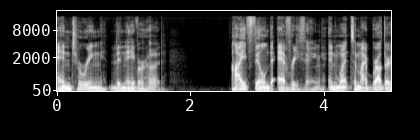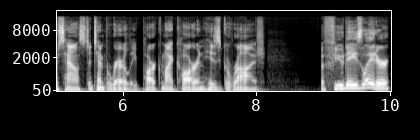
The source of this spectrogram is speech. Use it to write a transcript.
entering the neighborhood. I filmed everything and went to my brother's house to temporarily park my car in his garage. A few days later,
